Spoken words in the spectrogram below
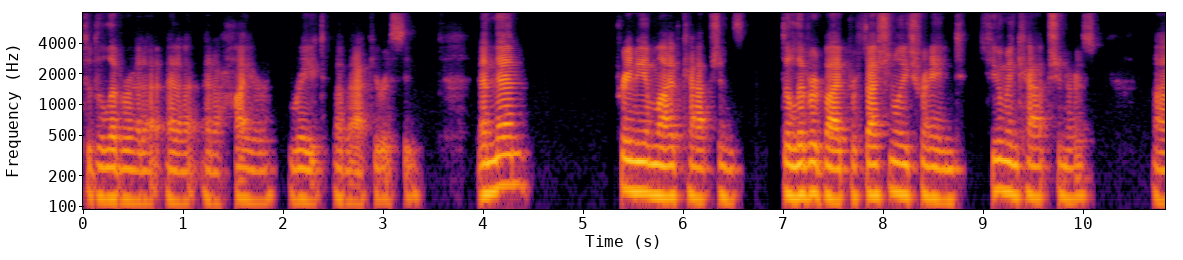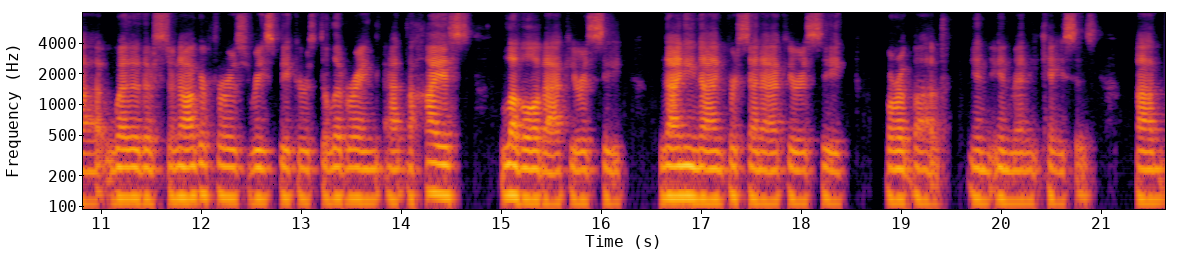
to deliver at a, at, a, at a higher rate of accuracy. And then premium live captions delivered by professionally trained human captioners, uh, whether they're stenographers, re-speakers delivering at the highest level of accuracy, 99% accuracy or above in, in many cases. Um,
